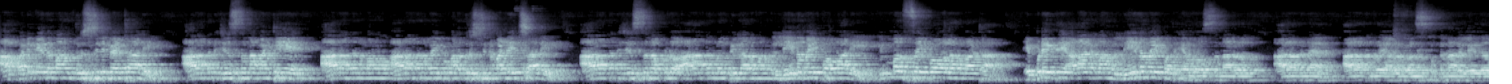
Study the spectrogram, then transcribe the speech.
ఆ పని మీద మనం దృష్టిని పెట్టాలి. ఆరాధన చేస్తున్నామంటే ఆరాధన మనం ఆరాధన వైపు మన దృష్టిని మళ్ళించాలి ఆరాధన చేస్తున్నప్పుడు ఆరాధనలో పిల్లలు మనం లీనమైపోవాలి ఇమ్మర్స్ అయిపోవాలన్నమాట. ఎప్పుడైతే అలాగే మనం లీనమైపోతాం ఎవరు వస్తున్నారు? ఆరాధన ఆరాధనలో ఎవరు కలుసుకుంటున్నారో లేదో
